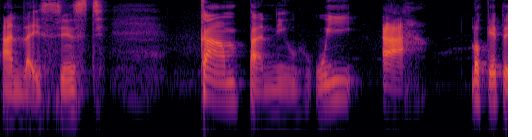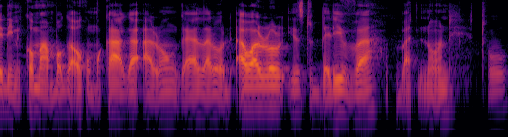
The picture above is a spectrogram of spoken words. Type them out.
and licensed company. We are located in Komamboga, Okomokaga, along Gaza Road. Our role is to deliver, but not to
